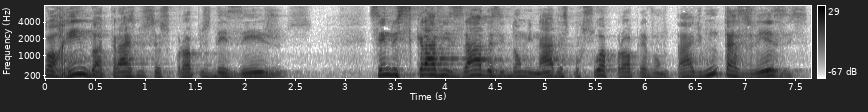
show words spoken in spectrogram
correndo atrás dos seus próprios desejos, sendo escravizadas e dominadas por sua própria vontade, muitas vezes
